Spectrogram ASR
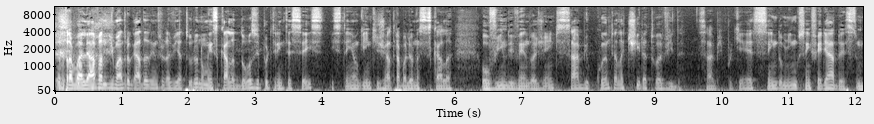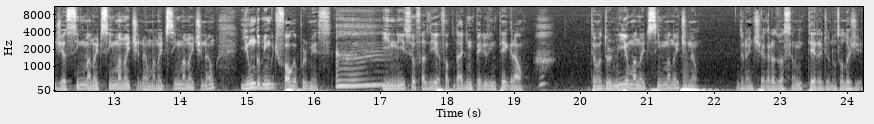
Eu trabalhava de madrugada dentro da viatura numa escala 12 por 36. E se tem alguém que já trabalhou nessa escala ouvindo e vendo a gente, sabe o quanto ela tira a tua vida, sabe? Porque é sem domingo, sem feriado. É um dia sim, uma noite sim, uma noite não. Uma noite sim, uma noite não. E um domingo de folga por mês. Ah. E nisso eu fazia faculdade em período integral. Então eu dormia uma noite sim, uma noite não. Durante a graduação inteira de odontologia.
